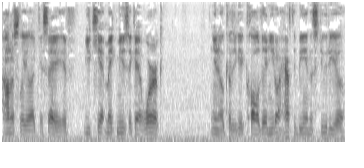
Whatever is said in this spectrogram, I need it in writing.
honestly, like I say, if you can't make music at work, you know, because you get called in, you don't have to be in the studio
